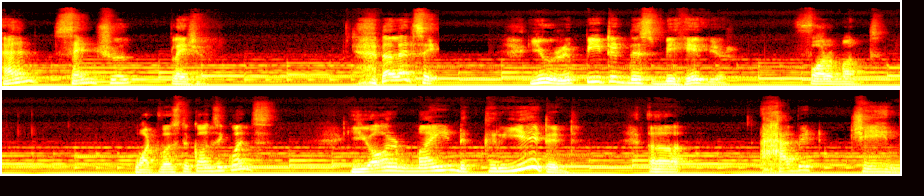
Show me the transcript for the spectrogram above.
and sensual pleasure. Now, let's say you repeated this behavior for a month. What was the consequence? Your mind created a habit chain.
